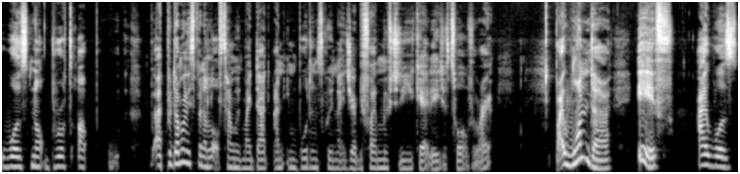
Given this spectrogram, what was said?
was not brought up. I predominantly spent a lot of time with my dad and in boarding school in Nigeria before I moved to the UK at the age of 12, right? But I wonder if I was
